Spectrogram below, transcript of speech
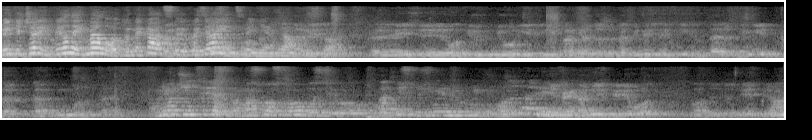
Viņi taču arī pilnīgi melot, tur nekāds haģājins viņiem nav vispār. Мне очень интересно, в Московской области латвийскую земельную книгу можно проверить? Нет, там есть перевод. Nu,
